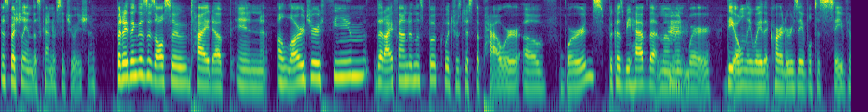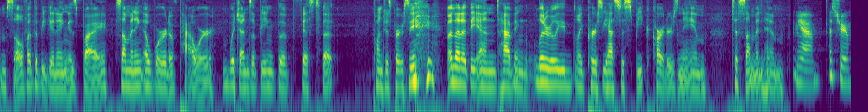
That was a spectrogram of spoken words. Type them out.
especially in this kind of situation. But I think this is also tied up in a larger theme that I found in this book, which was just the power of words. Because we have that moment mm. where the only way that Carter is able to save himself at the beginning is by summoning a word of power, which ends up being the fist that punches Percy. and then at the end, having literally like Percy has to speak Carter's name to summon him. Yeah, that's true.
